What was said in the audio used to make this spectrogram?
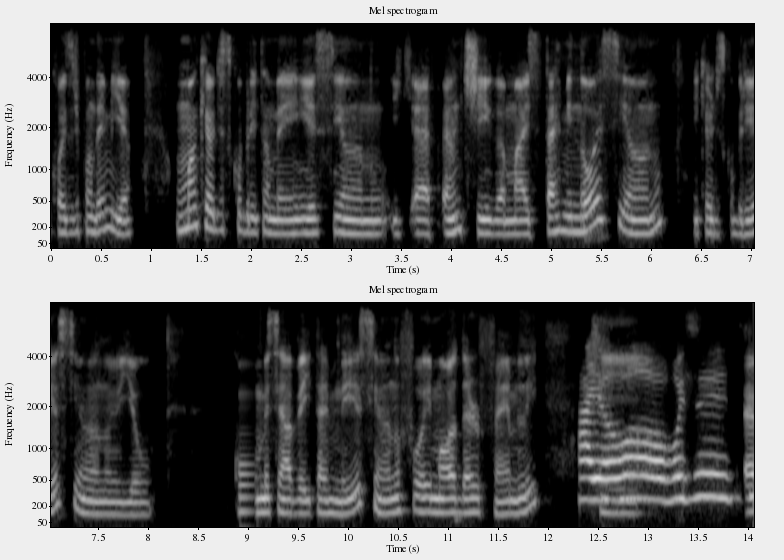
coisa de pandemia. Uma que eu descobri também esse ano, e que é, é antiga, mas terminou esse ano, e que eu descobri esse ano, e eu comecei a ver e terminei esse ano, foi Mother Family, Ai, eu amo, gente. É,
